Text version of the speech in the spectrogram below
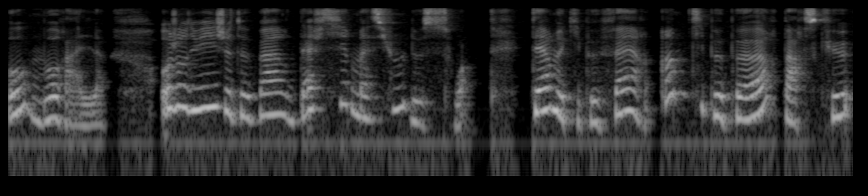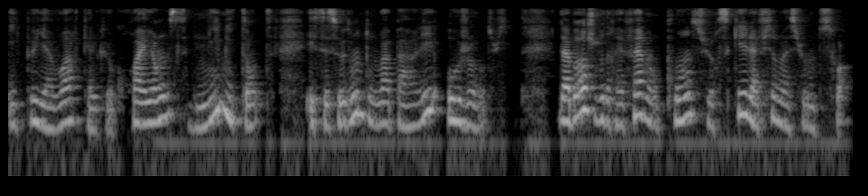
au moral. Aujourd'hui, je te parle d'affirmation de soi. Terme qui peut faire un petit peu peur parce qu'il peut y avoir quelques croyances limitantes et c'est ce dont on va parler aujourd'hui. D'abord, je voudrais faire un point sur ce qu'est l'affirmation de soi.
